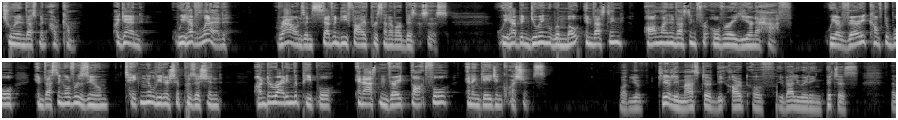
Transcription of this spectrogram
to an investment outcome. Again, we have led rounds in 75% of our businesses. We have been doing remote investing, online investing for over a year and a half we are very comfortable investing over Zoom, taking a leadership position, underwriting the people, and asking very thoughtful and engaging questions. Well, you've clearly mastered the art of evaluating pitches. Uh,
